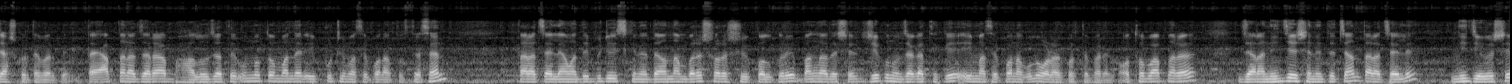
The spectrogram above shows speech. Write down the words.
চাষ করতে পারবেন। তাই আপনারা যারা ভালো জাতের উন্নত মানের এই পুঁটি মাছের পোনা খুঁজতেছেন, তারা চাইলে আমাদের ভিডিও স্ক্রিনে দেওয়া নাম্বারে সরাসরি কল করে বাংলাদেশের যে কোনো জায়গা থেকে এই মাছের পোনাগুলো অর্ডার করতে পারেন। অথবা আপনারা যারা নিজে এসে নিতে চান, তারা চাইলে নিজেও এসে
